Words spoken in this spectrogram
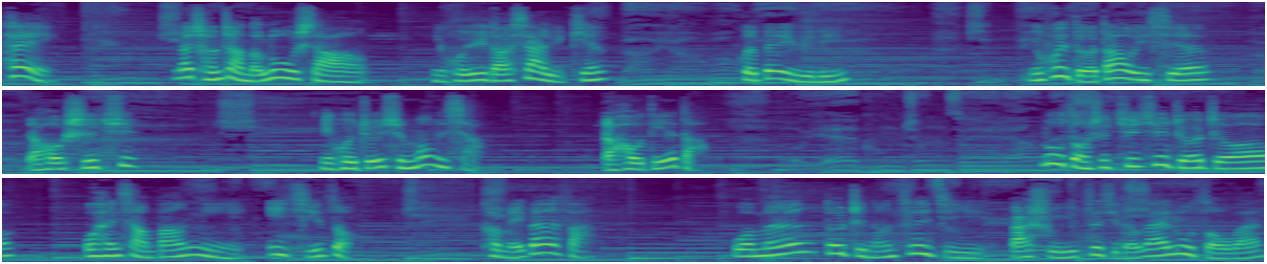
嘿，那成长的路上，你会遇到下雨天，会被雨淋，你会得到一些，然后失去，你会追寻梦想，然后跌倒。路总是曲曲折折，我很想帮你一起走，可没办法，我们都只能自己把属于自己的歪路走完。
